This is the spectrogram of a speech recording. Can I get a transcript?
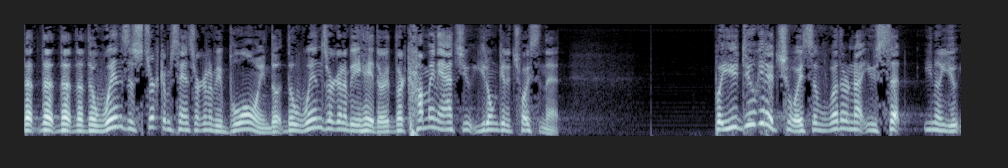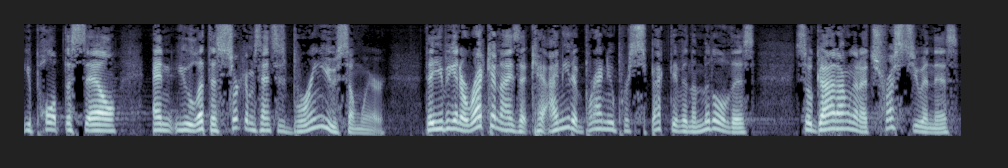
That the, the, the, the winds of circumstance are going to be blowing. The, the winds are going to be, hey, they're, they're coming at you. You don't get a choice in that. But you do get a choice of whether or not you set, you know, you, you pull up the sail and you let the circumstances bring you somewhere. That you begin to recognize that, okay, I need a brand new perspective in the middle of this. So, God, I'm going to trust you in this.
